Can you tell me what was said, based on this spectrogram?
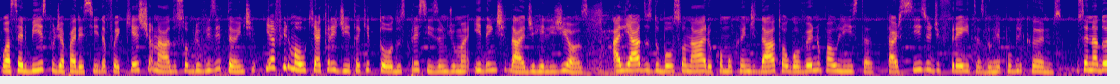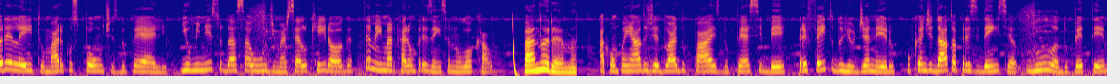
O arcebispo de Aparecida foi questionado sobre o visitante e afirmou que acredita que todos precisam de uma identidade religiosa. Aliados do Bolsonaro, como candidato ao governo paulista, Tarcísio de Freitas, do Republicanos, o senador eleito Marcos Pontes, do PL, e o ministro da Saúde, Marcelo Queiroga, também marcaram presença no local. Panorama acompanhado de Eduardo Paes, do PSB, prefeito do Rio de Janeiro, o candidato à presidência, Lula, do PT,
